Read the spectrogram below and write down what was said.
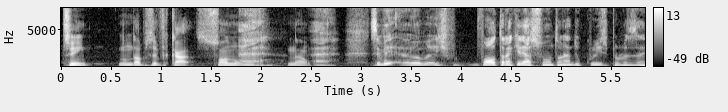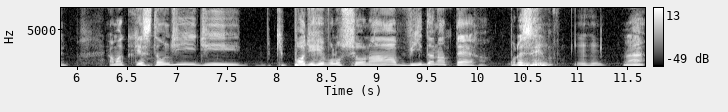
Sim. Não dá pra você ficar só no. É. Não. É. Você vê, eu- a gente volta naquele assunto, né, do Chris, por exemplo. É uma questão de, de que pode revolucionar a vida na Terra, por exemplo. Uhum. né?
